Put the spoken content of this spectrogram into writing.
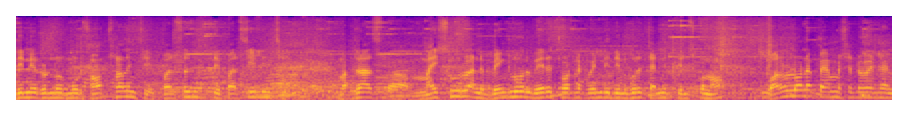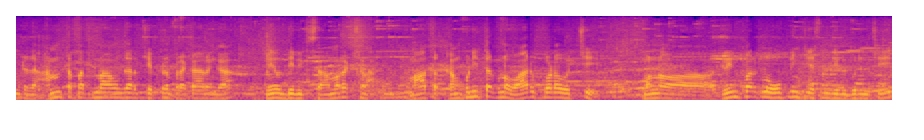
దీన్ని రెండు మూడు సంవత్సరాల నుంచి పరిశోధించి పరిశీలించి మద్రాస్ మైసూరు అండ్ బెంగళూరు వేరే చోట్లకు వెళ్ళి దీని గురించి అన్ని తెలుసుకున్నాం. త్వరలోనే ఫేమస్ అటువంటి అనంత పద్మనాభం గారు చెప్పిన ప్రకారంగా మేము దీనికి సంరక్షణ. మా కంపెనీ తరఫున వారు కూడా వచ్చి మొన్న గ్రీన్ పార్క్లో ఓపెనింగ్ చేసిన దీని గురించి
